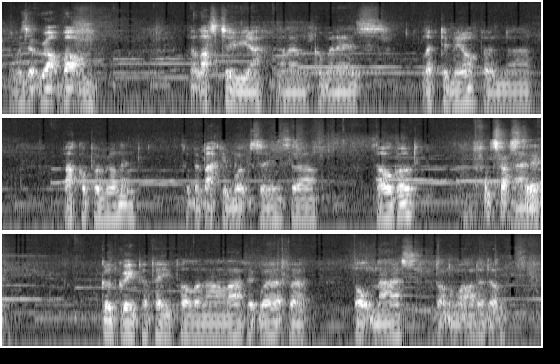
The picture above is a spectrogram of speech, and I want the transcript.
I was at rock bottom the last two year and then coming here's lifted me up and uh, back up and running. So I'll be back in work soon so it's all good. Fantastic. And good group of people and all that. If it worked for Bolton Nice, I don't know what I'd have done.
